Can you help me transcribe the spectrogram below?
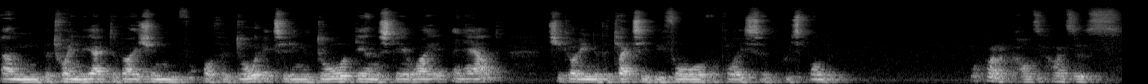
um, between the activation of the door, exiting the door, down the stairway, and out. She got into the taxi before the police had responded. what kind of consequences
